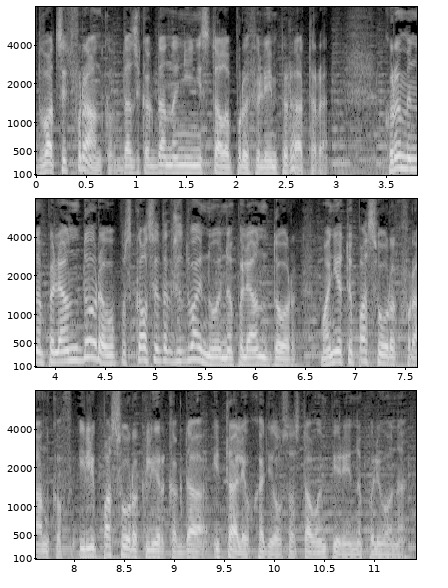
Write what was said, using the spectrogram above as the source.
20 франков, даже когда на ней не стало профиля императора. Кроме Наполеондора выпускался также двойной Наполеондор, монеты по 40 франков или по 40 лир, когда Италия входила в состав империи Наполеона –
